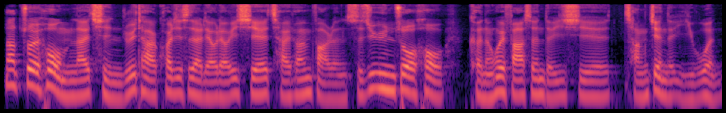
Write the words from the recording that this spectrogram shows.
那最后，我们来请 Rita 会计师来聊聊一些财团法人实际运作后可能会发生的一些常见的疑问。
